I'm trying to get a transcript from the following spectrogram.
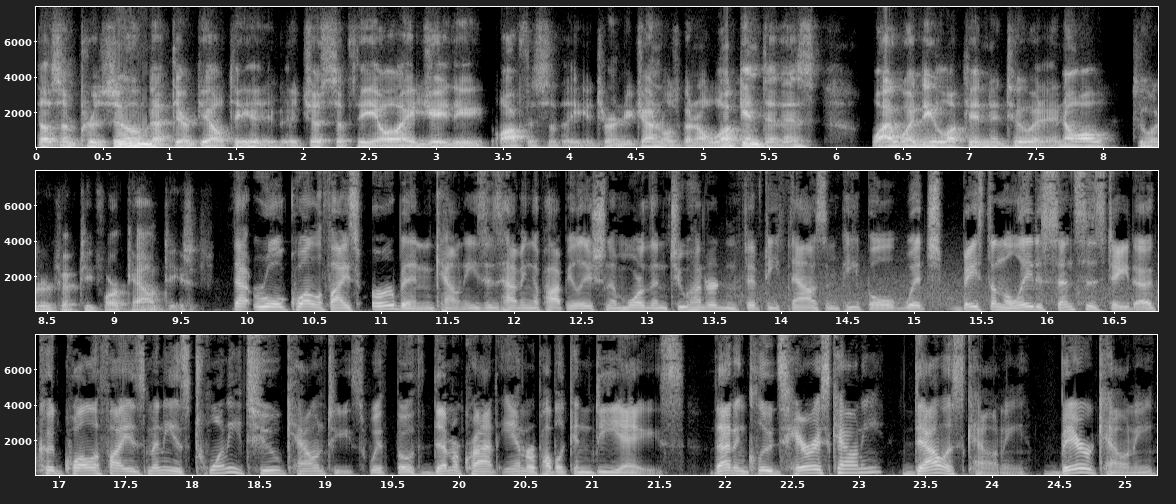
Doesn't presume that they're guilty. It, it just if the OAG, the Office of the Attorney General, is going to look into this, why wouldn't he look into it in all 254 counties? That rule qualifies urban counties as having a population of more than 250,000 people, which, based on the latest census data, could qualify as many as 22 counties with both Democrat and Republican DAs. That includes Harris County, Dallas County, Bexar County,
